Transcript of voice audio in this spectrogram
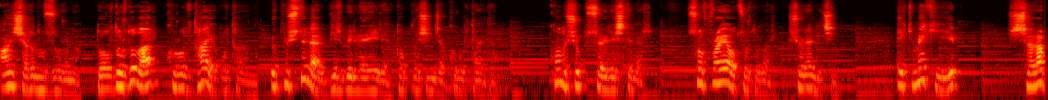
Anşar'ın huzuruna. Doldurdular kurultay otağını. Öpüştüler birbirleriyle toplaşınca kurultayda. Konuşup söyleştiler. Sofraya oturdular şölen için. Ekmek yiyip şarap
